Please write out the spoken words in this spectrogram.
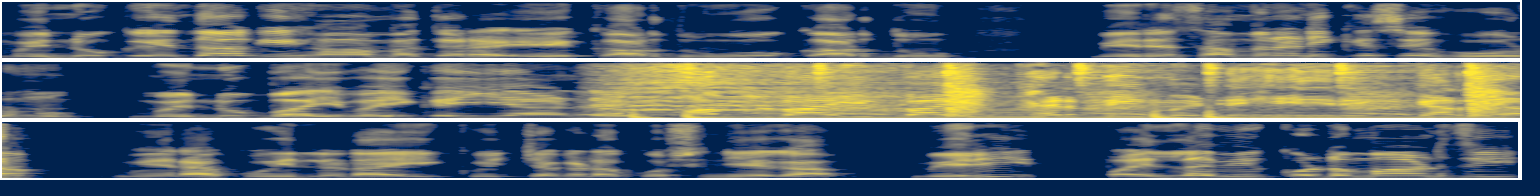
ਮੈਨੂੰ ਕਹਿੰਦਾ ਕਿ ਹਾਂ ਮੈਂ ਤੇਰਾ ਇਹ ਕਰ ਦੂੰ ਉਹ ਕਰ ਦੂੰ। ਮੇਰੇ ਸਾਹਮਣੇ ਨਹੀਂ ਕਿਸੇ ਹੋਰ ਨੂੰ। ਮੈਨੂੰ ਬਾਈ ਬਾਈ ਕਹੀ ਡੇ ਬਾਈ ਬਾਈ ਫਿਰਦੀ ਮੰਡੀਰ ਕਰ ਸਾਡਾ ਕੋਈ ਲੜਾਈ, ਕੋਈ ਝਗੜਾ ਕੁਛ ਨਹੀਂ ਹੈਗਾ। ਮੇਰੀ ਪਹਿਲਾਂ ਵੀ ਇੱਕੋ ਡਿਮਾਂਡ ਸੀ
